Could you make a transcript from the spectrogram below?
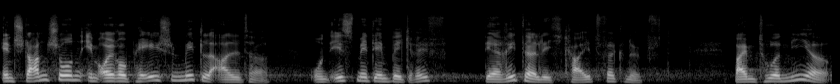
entstand schon im europäischen Mittelalter und ist mit dem Begriff der Ritterlichkeit verknüpft. Beim Turnier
